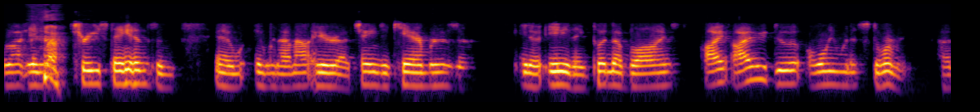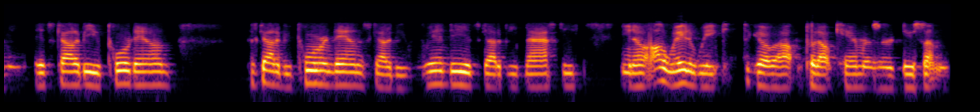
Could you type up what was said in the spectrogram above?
when I hang my tree stands and, and, and when I'm out here uh, changing cameras or, you know, anything, putting up blinds, I I do it only when it's storming. I mean, it's got to be pour down. It's got to be pouring down. It's got to be windy. It's got to be nasty. You know, I'll wait a week to go out and put out cameras or do something.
